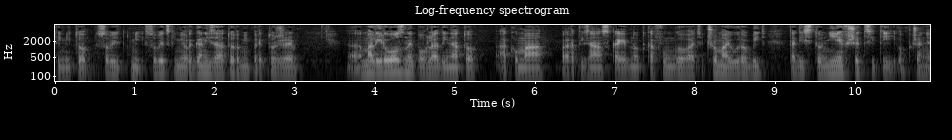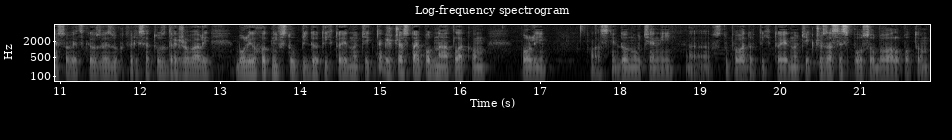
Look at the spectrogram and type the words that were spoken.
týmito sovietmi, sovietskými organizátormi, pretože e, mali rôzne pohľady na to, ako má partizánska jednotka fungovať, čo majú robiť. Takisto nie všetci tí občania Sovietskeho zväzu, ktorí sa tu zdržovali, boli ochotní vstúpiť do týchto jednotiek, takže často aj pod nátlakom boli vlastne donútení e, vstupovať do týchto jednotiek, čo zase spôsobovalo potom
